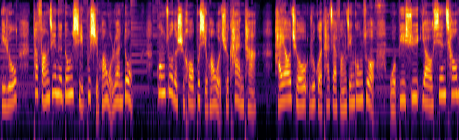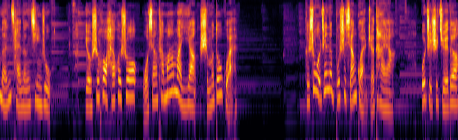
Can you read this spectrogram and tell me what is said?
比如他房间的东西不喜欢我乱动，工作的时候不喜欢我去看他，还要求如果他在房间工作，我必须要先敲门才能进入。有时候还会说我像他妈妈一样什么都管，可是我真的不是想管着他呀，我只是觉得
